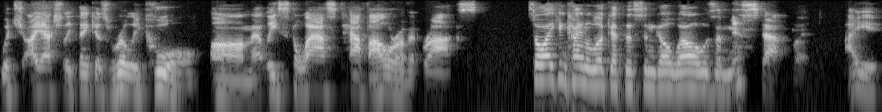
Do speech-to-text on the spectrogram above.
which I actually think is really cool. Um, at least the last half hour of it rocks. So I can kind of look at this and go, well, it was a misstep, but I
